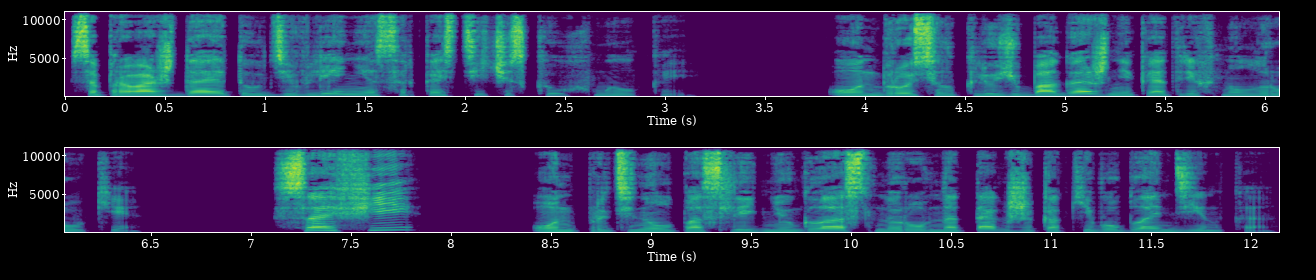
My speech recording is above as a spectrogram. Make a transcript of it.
сопровождая это удивление саркастической ухмылкой. Он бросил ключ в багажник и отряхнул руки. «Софи?» Он протянул последнюю гласную ровно так же, как его блондинка,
